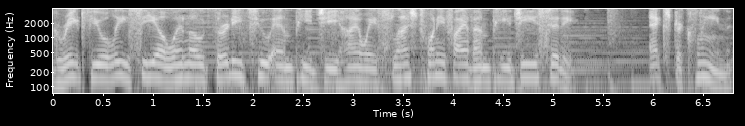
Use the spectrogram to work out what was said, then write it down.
Great Fuel ECONO 32 mpg highway slash 25 mpg city. Extra clean,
